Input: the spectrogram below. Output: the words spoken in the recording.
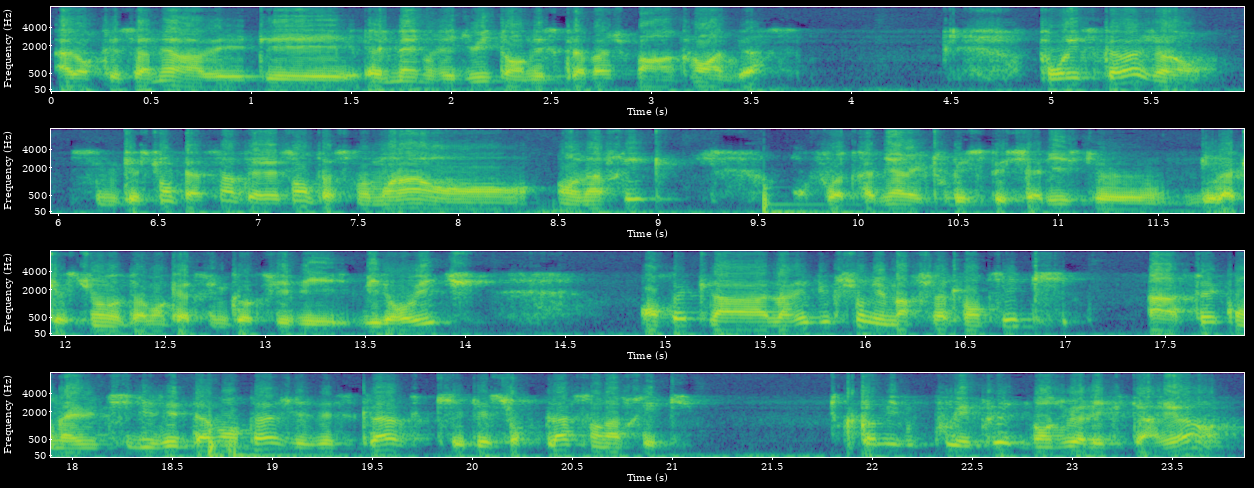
alors que sa mère avait été elle-même réduite en esclavage par un clan adverse. Pour l'esclavage, alors, c'est une question qui est assez intéressante à ce moment-là en Afrique très bien avec tous les spécialistes euh, de la question, notamment Catherine Coxley-Vidrovich. En fait, la, réduction du marché atlantique a fait qu'on a utilisé davantage les esclaves qui étaient sur place en Afrique. Comme ils ne pouvaient plus être vendus à l'extérieur,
